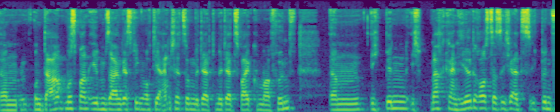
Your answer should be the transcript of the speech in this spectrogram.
Ähm, und da muss man eben sagen, deswegen auch die Einschätzung mit der, mit der 2,5. Ähm, ich bin, ich mache kein Hehl draus, dass ich als, ich bin,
